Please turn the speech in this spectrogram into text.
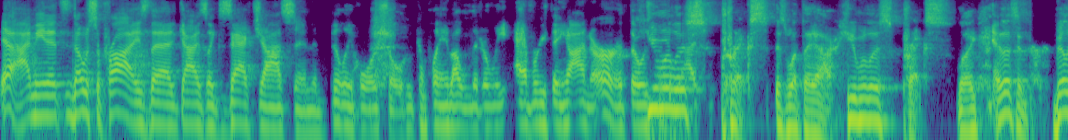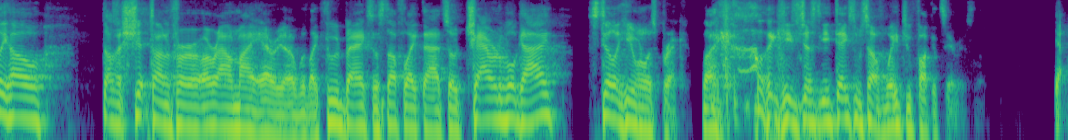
yeah, I mean, it's no surprise that guys like Zach Johnson and Billy Horschel, who complain about literally everything on earth, those humorless pricks is what they are. Humorless pricks. Like, yeah. hey, listen, Billy Ho does a shit ton for around my area with like food banks and stuff like that. So charitable guy, still a humorless prick. Like, like he's just he takes himself way too fucking seriously. Yeah,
